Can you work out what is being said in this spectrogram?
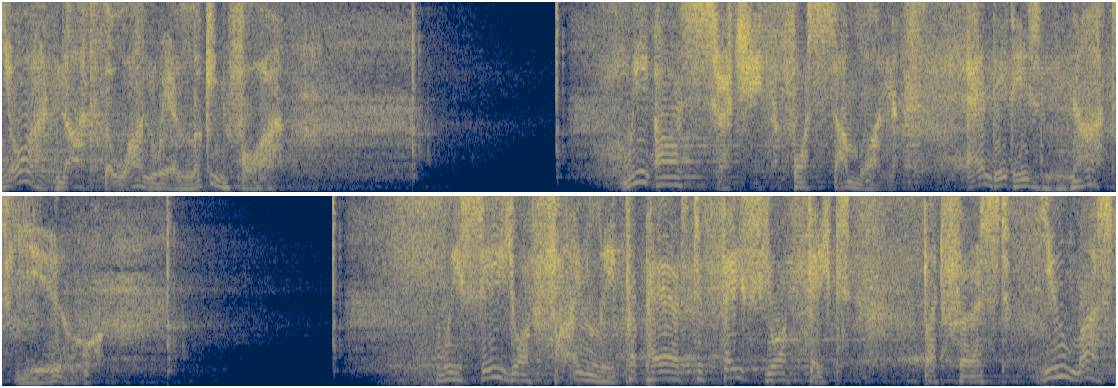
You're not the one we're looking for. We are searching for someone, and it is not you. We see you're finally prepared to face your fate. But first, you must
